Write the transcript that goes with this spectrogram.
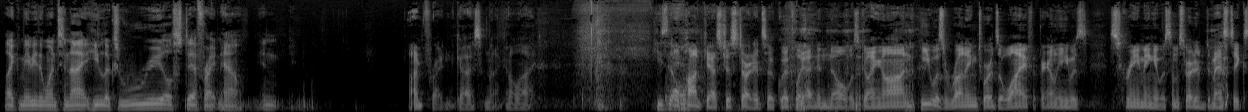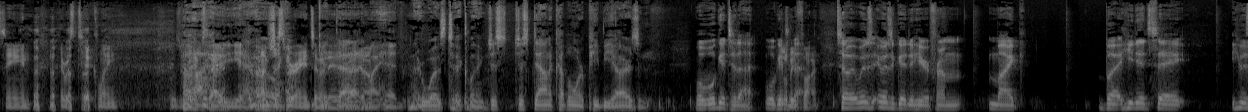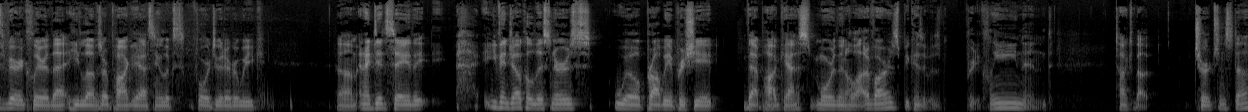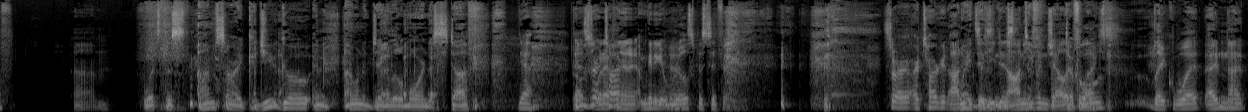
Like maybe the one tonight, he looks real stiff right now, and I'm frightened, guys. I'm not going to lie. He's the The whole only, podcast just started so quickly. I didn't know what was going on. He was running towards a wife. Apparently, he was screaming. It was some sort of domestic scene. There was tickling. It was very exciting. yeah, I'm just very intimidated Get that right out of now. my head. There was tickling. Just just down a couple more PBRs and Well, we'll get to that. We'll get It'll to be that. fine. So it was it was good to hear from Mike, but he did say he was very clear that he loves our podcast and he looks forward to it every week. Um, and I did say that evangelical listeners will probably appreciate that podcast more than a lot of ours because it was pretty clean and talked about church and stuff. Um, What's this? I'm sorry. Could you go and I want to dig a little more into stuff. Yeah, that's Who's our what I tar- plan. on- I'm going to get real specific. So our, our target audience did is non-evangelicals. like what? I'm not.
